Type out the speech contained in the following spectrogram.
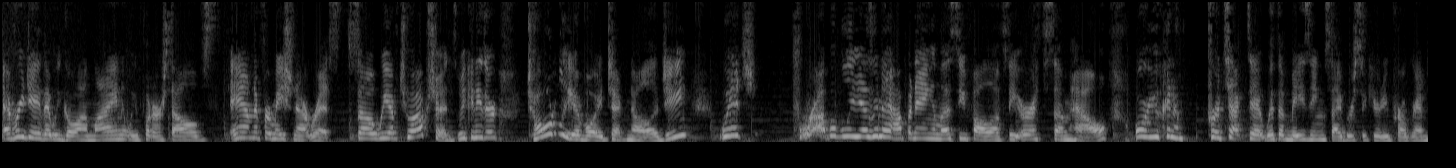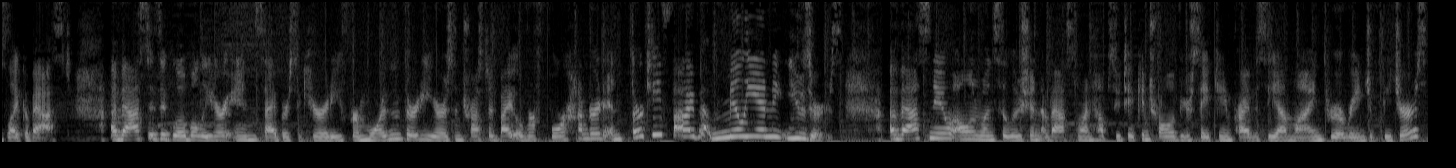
Every day that we go online, we put ourselves and information at risk. So we have two options. We can either totally avoid technology, which probably isn't happening unless you fall off the earth somehow, or you can protect it with amazing cybersecurity programs like Avast. Avast is a global leader in cybersecurity for more than 30 years and trusted by over 435 million users. Avast new all-in-one solution, Avast One, helps you take control of your safety and privacy online through a range of features.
